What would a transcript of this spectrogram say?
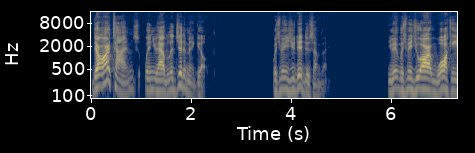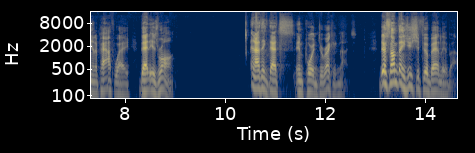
there are times when you have legitimate guilt, which means you did do something, which means you are walking in a pathway that is wrong. And I think that's important to recognize. There's some things you should feel badly about.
